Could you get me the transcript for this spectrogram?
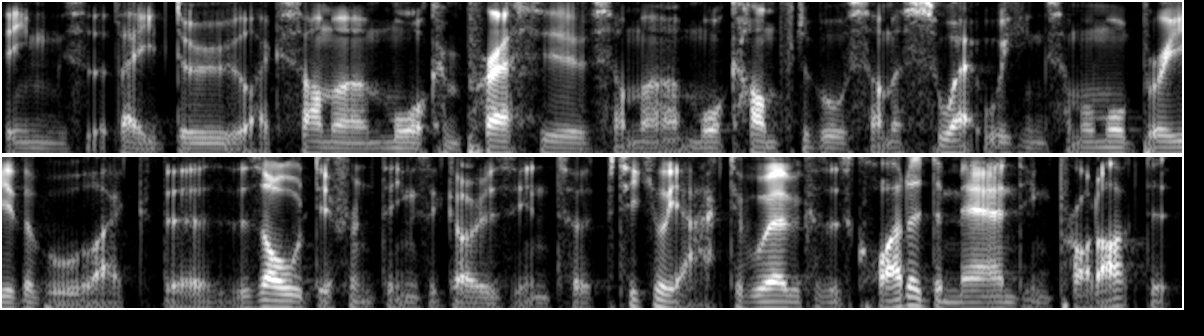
things that they do. Like some are more compressive, some are more comfortable, some are sweat wicking, some are more breathable. Like the, there's all different things that goes into particularly activewear because it's quite a demanding product. It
